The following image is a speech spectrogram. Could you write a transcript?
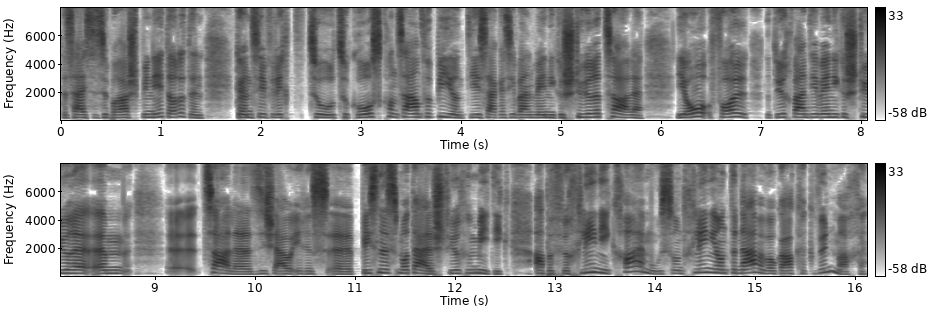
Das heißt, es überrascht mich nicht, oder? Dann gehen sie vielleicht zu, zu Großkonzernen vorbei und die sagen, sie wollen weniger Steuern zahlen. Ja, voll. Natürlich wollen die weniger Steuern ähm, äh, zahlen. Das ist auch ihr äh, Businessmodell, Steuervermeidung. Aber für kleine KMUs und kleine Unternehmen, die gar keinen Gewinn machen,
